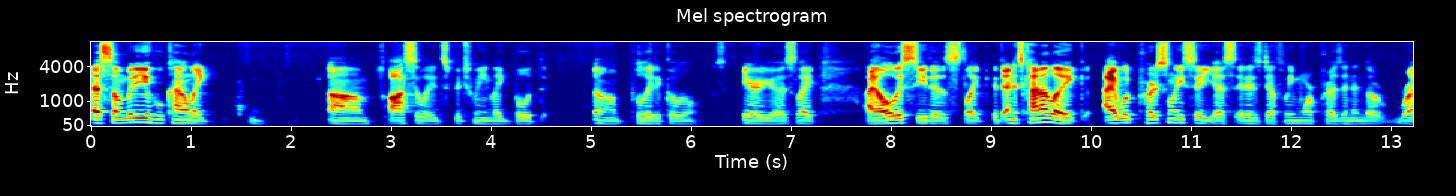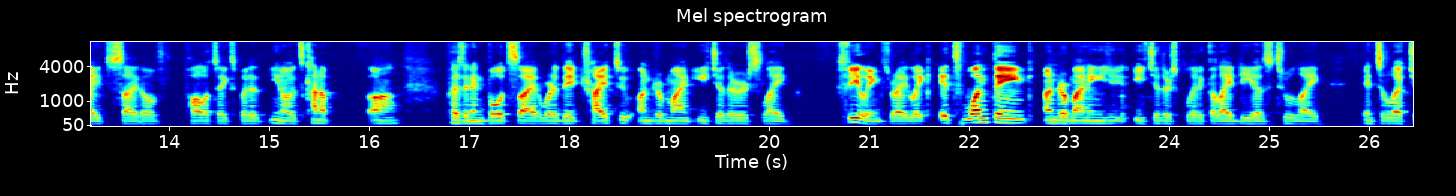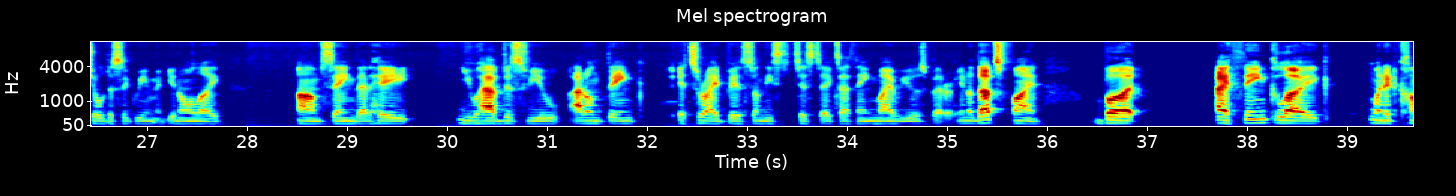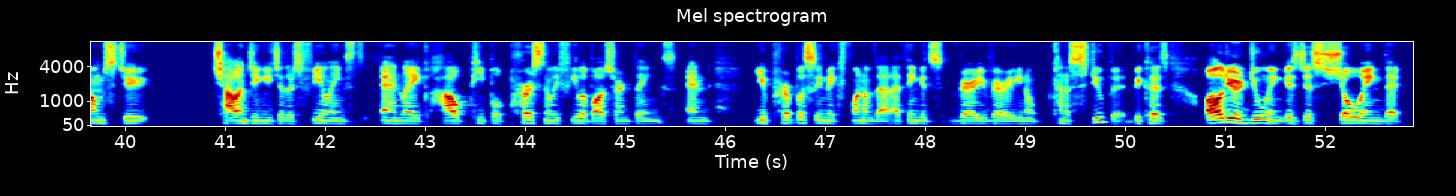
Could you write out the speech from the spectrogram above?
as somebody who kind of like um oscillates between like both um political areas like I always see this like, and it's kind of like I would personally say yes, it is definitely more present in the right side of politics, but it, you know, it's kind of uh, present in both sides where they try to undermine each other's like feelings, right? Like it's one thing undermining each other's political ideas through like intellectual disagreement, you know, like um, saying that hey, you have this view, I don't think it's right based on these statistics. I think my view is better. You know, that's fine, but I think like when it comes to challenging each other's feelings and like how people personally feel about certain things and you purposely make fun of that i think it's very very you know kind of stupid because all you're doing is just showing that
